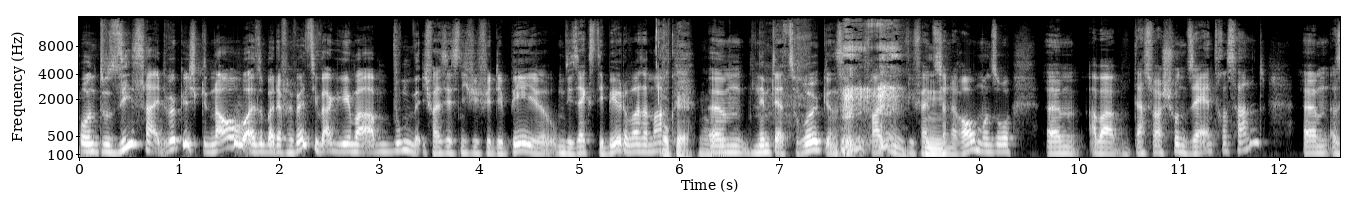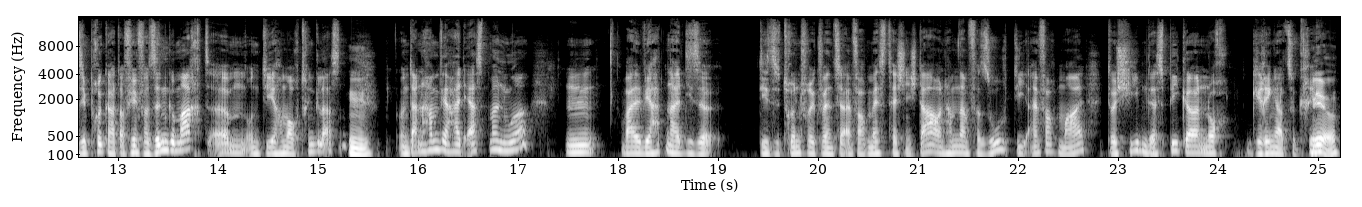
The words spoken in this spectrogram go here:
Und du siehst halt wirklich genau, also bei der Frequenz, die wir angegeben haben, boom, ich weiß jetzt nicht, wie viel dB, um die 6 dB oder was er macht, Okay, ja, ähm, nimmt er zurück. Und es ist die Frage, wie fällt dann der Raum und so. Ähm, aber das war schon sehr interessant. Ähm, also die Brücke hat auf jeden Fall Sinn gemacht ähm, und die haben wir auch drin gelassen. Und dann haben wir halt erstmal nur, weil wir hatten halt diese diese Tonfrequenz ja einfach messtechnisch da und haben dann versucht, die einfach mal durch Schieben der Speaker noch geringer zu kriegen. Ja.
